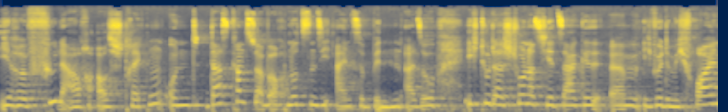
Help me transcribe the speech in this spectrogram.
ihre Fühler auch ausstrecken und das kannst du aber auch nutzen, sie einzubinden. Also ich tue das schon, dass ich jetzt sage, ähm, ich würde mich freuen,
